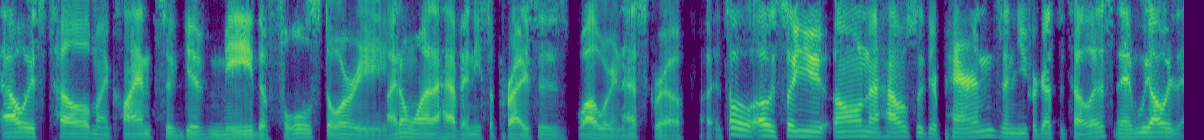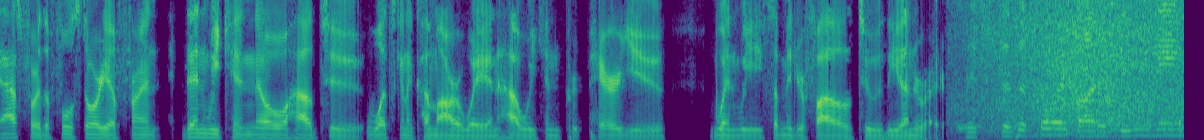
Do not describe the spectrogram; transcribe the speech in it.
I always tell my clients to give me the full story. I don't want to have any surprises while we're in escrow. Uh, It's oh oh, so you own a house with your parents and you forgot to tell us. And we always ask for the full story up front. Then we can know how to what's going to come our way and how we can prepare you when we submit your file to the underwriter. This is a story about a dude named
